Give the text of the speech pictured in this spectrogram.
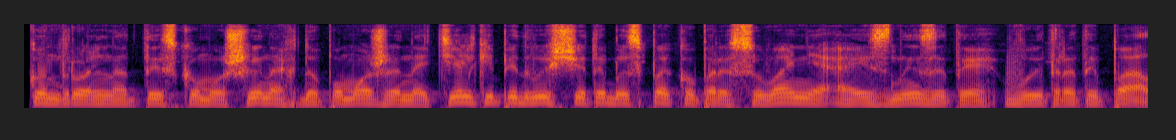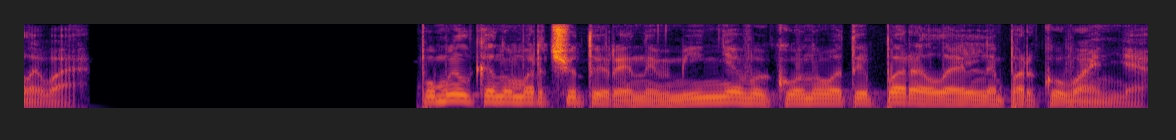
Контроль над тиском у шинах допоможе не тільки підвищити безпеку пересування, а й знизити витрати палива. Помилка номер 4 невміння виконувати паралельне паркування.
